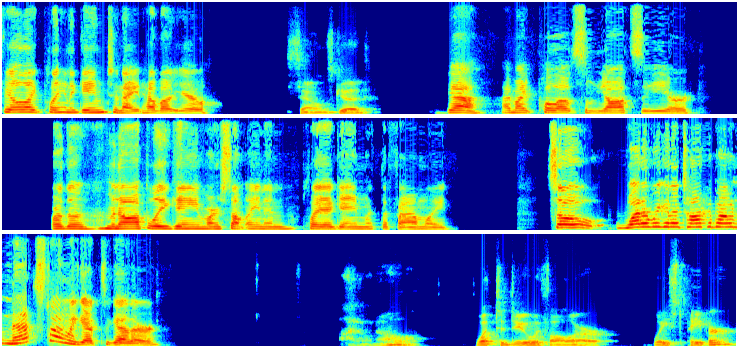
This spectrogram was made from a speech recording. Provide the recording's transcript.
feel like playing a game tonight. How about you? Sounds good. Yeah, I might pull out some Yahtzee or or the Monopoly game or something and play a game with the family. So, what are we going to talk about next time we get together? I don't know what to do with all our waste paper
